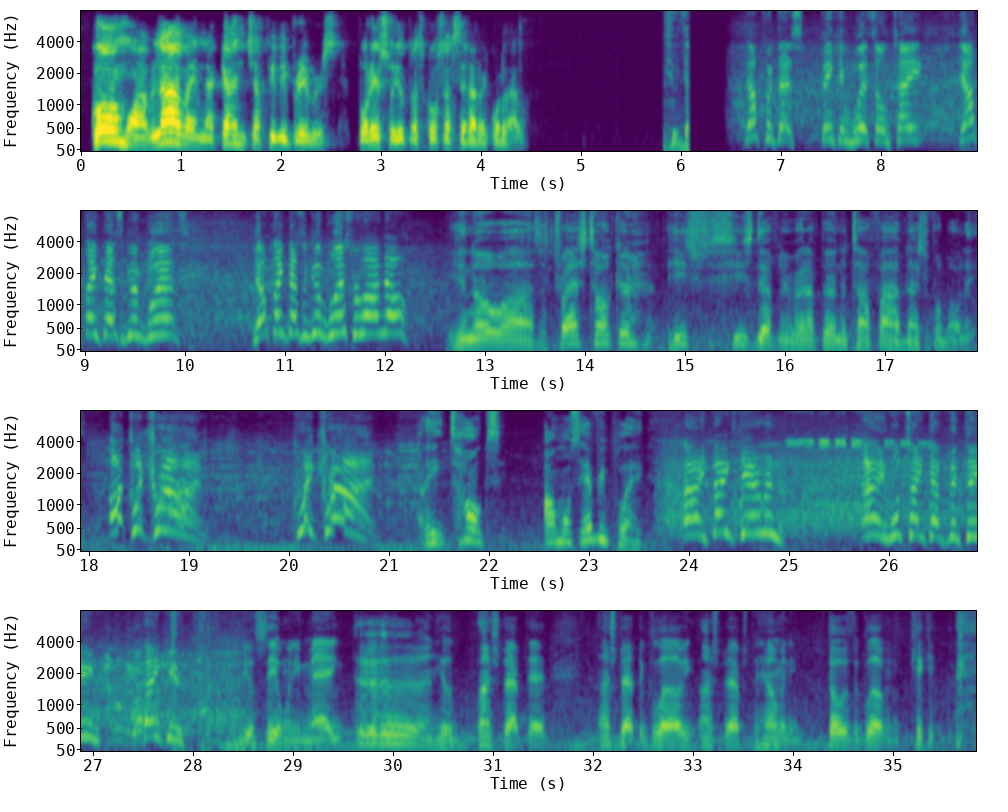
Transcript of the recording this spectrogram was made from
¿Cómo hablaba en la cancha Philip Rivers? Por eso y otras cosas será recordado. Y'all think that's a good blitz? Y'all think that's a good blitz, Rolando? You know, uh, as a trash talker, he's he's definitely right up there in the top five National Football League. Oh, quit crying! Quit crying! He talks almost every play. Hey, thanks, Cameron. Hey, we'll take that 15. Thank you. You'll see it when he's mad, he, uh, and he'll unstrap that, unstrap the glove, he unstraps the helmet, he throws the glove and kick it.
